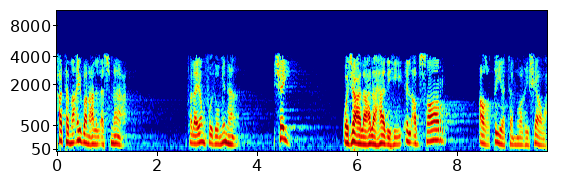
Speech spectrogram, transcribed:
ختم أيضا على الأسماع فلا ينفذ منها شيء وجعل على هذه الأبصار أغطية وغشاوة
